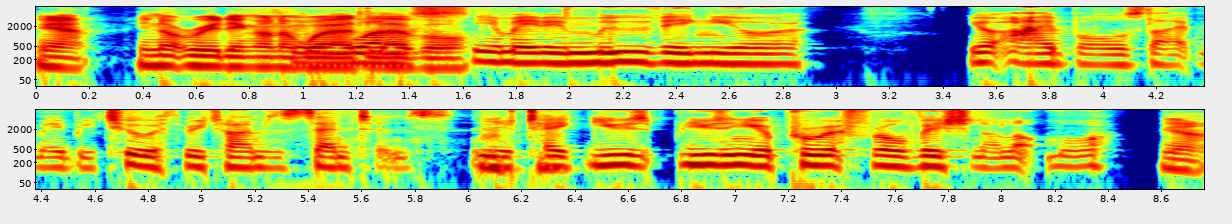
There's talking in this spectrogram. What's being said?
Yeah, you're not reading on a word level. You're maybe moving your your eyeballs like maybe two or three times a sentence, and you Mhm. take use using your peripheral vision a lot more. Yeah,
